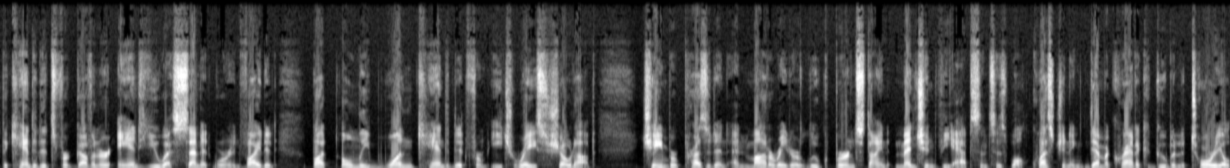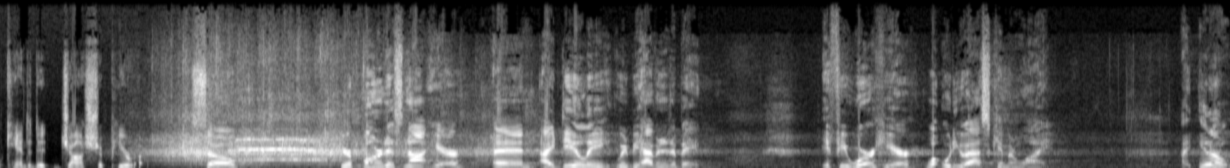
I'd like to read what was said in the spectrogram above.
The candidates for governor and U.S. Senate were invited, but only one candidate from each race showed up. Chamber president and moderator Luke Bernstein mentioned the absences while questioning Democratic gubernatorial candidate Josh Shapiro. So your opponent is not here, and ideally, we'd be having a debate. If he were here, what would you ask him and why? You know,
